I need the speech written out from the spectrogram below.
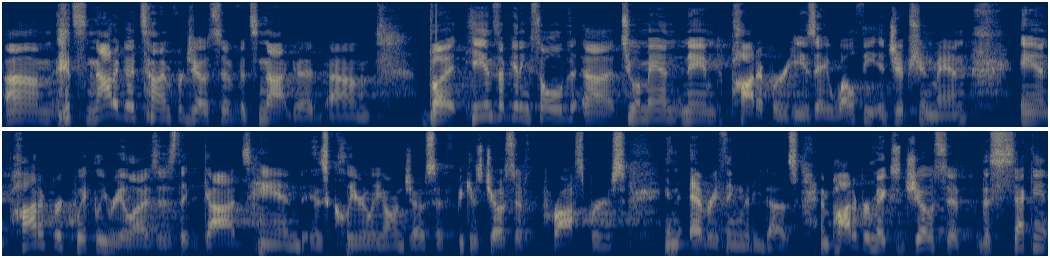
Um, it's not a good time for Joseph. It's not good. Um, but he ends up getting sold uh, to a man named Potiphar. He's a wealthy Egyptian man. And Potiphar quickly realizes that God's hand is clearly on Joseph because Joseph prospers in everything that he does. And Potiphar makes Joseph the second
